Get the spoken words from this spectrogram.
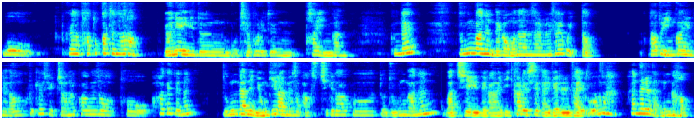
뭐 그냥 다 똑같은 사람. 연예인이든 뭐 재벌이든 다 인간. 근데 누군가는 내가 원하는 삶을 살고 있다. 나도 인간인데 나도 그렇게 할 수 있지 않을까 하면서 더 하게 되는 누군가는 용기라면서 박수치기도 하고 또 누군가는 마치 내가 이카루스의 날개를 달고 하늘을 나는 거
